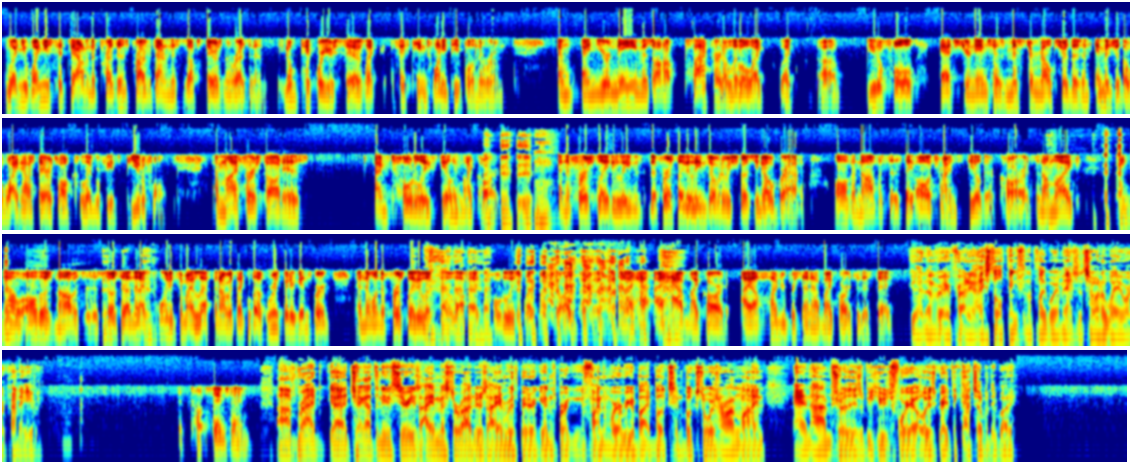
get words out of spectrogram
when you when you sit down in the president's private dining room, this is upstairs in the residence. You don't pick where you sit. It was like 15, 20 people in the room, and and your name is on a placard, a little like like uh, beautiful etched. Your name says Mr. Meltzer. There's an image of the White House there. It's all calligraphy. It's beautiful. And my first thought is, I'm totally stealing my card. and the first lady leans. The first lady leans over to me. She goes, "You know, Brad." All the novices, they all try and steal their cards. And I'm like, I know, all those novices. It's so sad. And then I pointed to my left and I was like, look, Ruth Bader Ginsburg. And then when the first lady looked to the left, I totally swiped my card. And I, ha- I have my card. I 100% have my card to this day. Good. I'm very proud of you. I stole things from the Playboy Mansion, so in a way, we're kind of even. Same, same. Uh, Brad, uh, check out the new series. I am Mr. Rogers. I am Ruth Bader Ginsburg. You can find them wherever you buy books in bookstores or online. And uh, I'm sure these will be huge for you. Always great to catch up with you, buddy.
